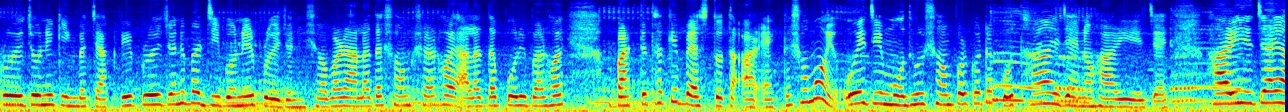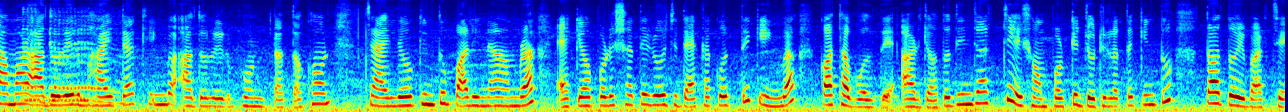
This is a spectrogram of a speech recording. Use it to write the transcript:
প্রয়োজনে কিংবা চাকরির প্রয়োজনে বা জীবনের প্রয়োজনে। সবার আলাদা সংসার হয়, আলাদা পরিবার হয়, বাড়তে থাকে ব্যস্ততা। আর একটা সময় ওই যে মধুর সম্পর্কটা কোথায় যেন হারিয়ে যায়। হারিয়ে যায় আমার আদরের ভাইটা কিংবা আদরের বোনটা তখন চাইলেও কিন্তু পারি না আমরা একে অপরের সাথে রোজ দেখা করতে কিংবা কথা বলতে। আর যতদিন যাচ্ছে, সম্পর্কের জটিলতা কিন্তু ততই বাড়ছে।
